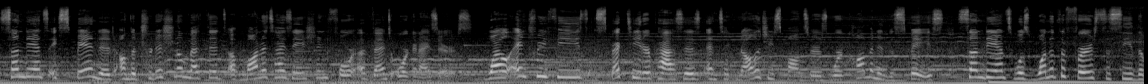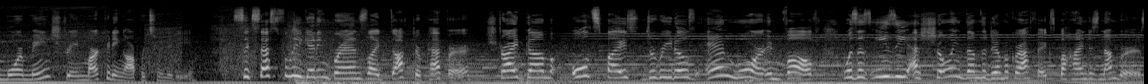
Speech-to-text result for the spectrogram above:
Sundance expanded on the traditional methods of monetization for event organizers. While entry fees, spectator passes, and technology sponsors were common in the space, Sundance was one of the first to see the more mainstream marketing opportunity successfully getting brands like Dr. Pepper, Stride Gum, Old Spice, Doritos, and more involved was as easy as showing them the demographics behind his numbers.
